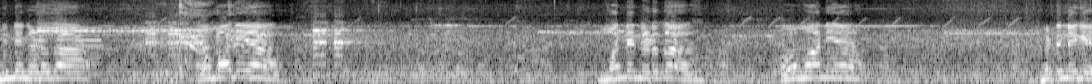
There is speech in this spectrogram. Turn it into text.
ನಿನ್ನೆ ನಡೆದ ಅಮಾನೀಯ ಮೊನ್ನೆ ನಡೆದ ಅವಮಾನಿಯ ಘಟನೆಗೆ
